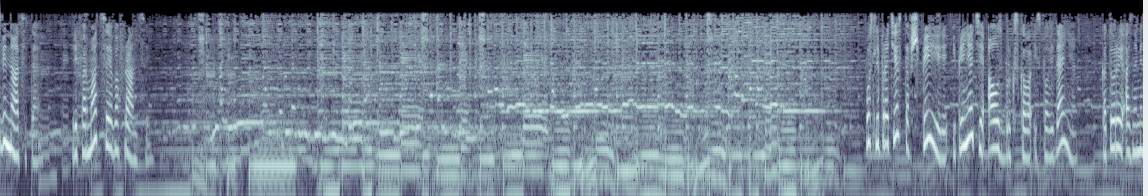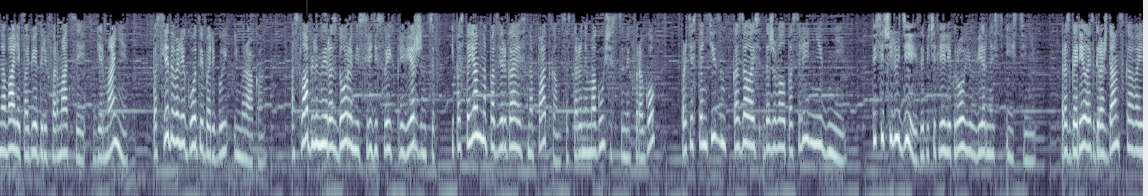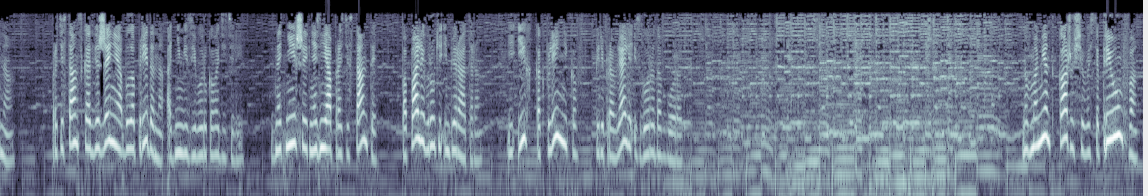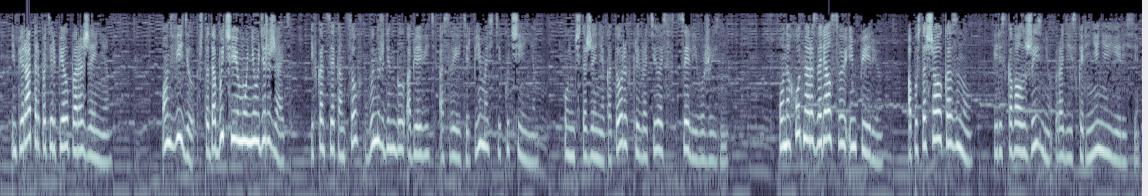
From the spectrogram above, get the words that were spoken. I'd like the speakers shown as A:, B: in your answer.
A: 12. Реформация во Франции. После протеста в Шпеере и принятия Аусбургского исповедания, которые ознаменовали победу реформации в Германии, последовали годы борьбы и мрака – Ослабленный раздорами среди своих приверженцев и постоянно подвергаясь нападкам со стороны могущественных врагов, протестантизм, казалось, доживал последние дни. Тысячи людей запечатлели кровью верность истине. Разгорелась гражданская война. Протестантское движение было предано одним из его руководителей. Знатнейшие князья-протестанты попали в руки императора, и их, как пленников, переправляли из города в город. Но в момент кажущегося триумфа император потерпел поражение. Он видел, что добычу ему не удержать, и в конце концов вынужден был объявить о своей терпимости к учениям, уничтожение которых превратилось в цель его жизни. Он охотно разорял свою империю – опустошал казну и рисковал жизнью ради искоренения ереси.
